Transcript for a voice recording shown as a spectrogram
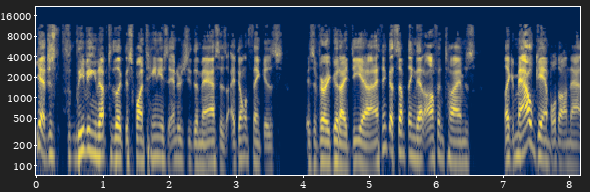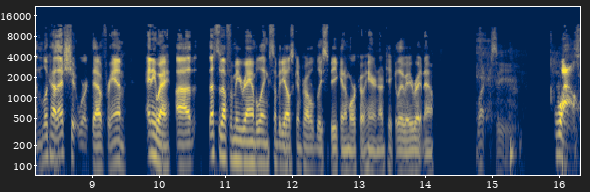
yeah, just leaving it up to like the spontaneous energy of the masses, I don't think is is a very good idea. And I think that's something that oftentimes like Mao gambled on that, and look how that shit worked out for him. Anyway, uh, that's enough of me rambling. Somebody else can probably speak in a more coherent, articulate way right now. Lexi. Well,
